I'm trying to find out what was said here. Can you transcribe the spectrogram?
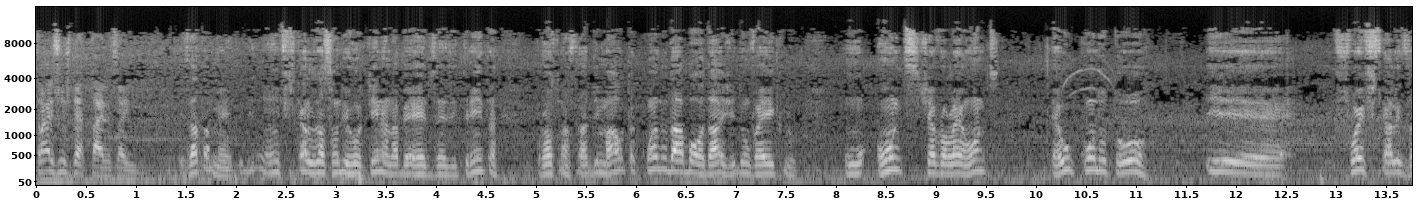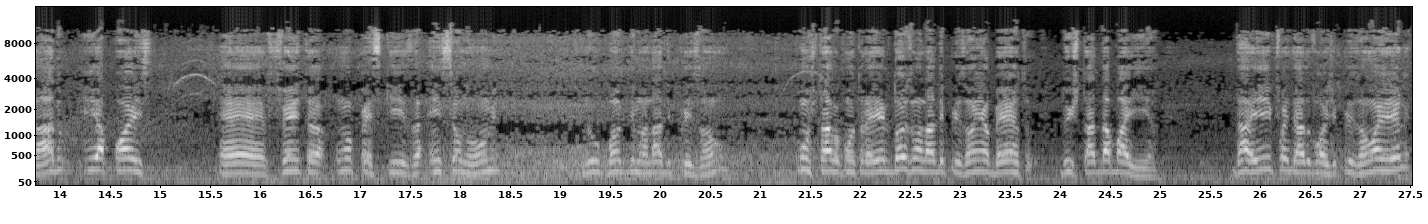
traz os detalhes aí. Exatamente. Em fiscalização de rotina na BR-230, próximo à cidade de Malta, quando da abordagem de um veículo, um Onix, Chevrolet Onix, é o condutor e foi fiscalizado e após é, feita uma pesquisa em seu nome no banco de mandado de prisão, constava contra ele dois mandados de prisão em aberto do estado da Bahia. Daí foi dado voz de prisão a ele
